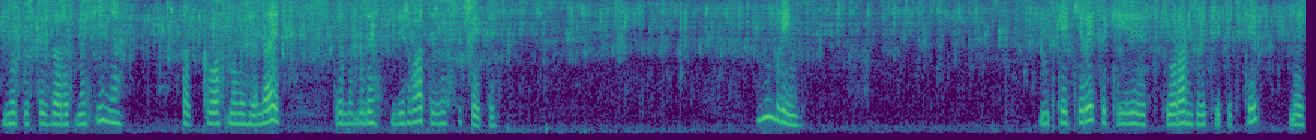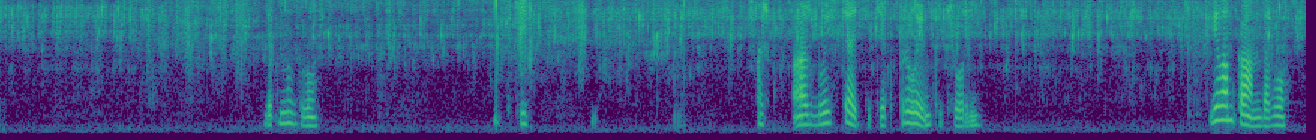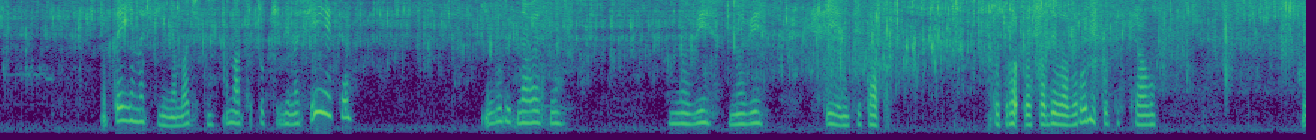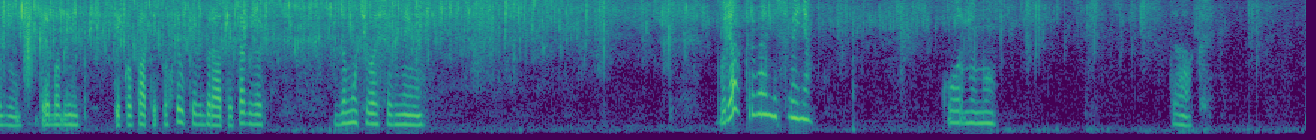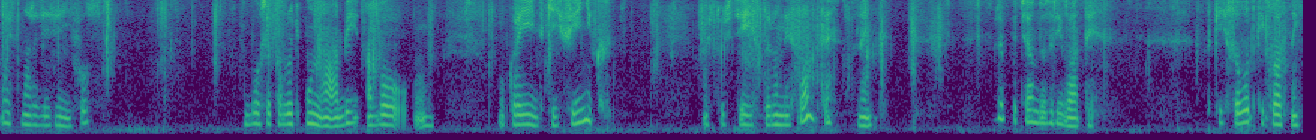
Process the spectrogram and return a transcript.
Випустив зараз насіння. Так класно виглядає. Треба буде зірвати засушити. Ну, блін. Ну, такі як рисики, такі оранжеві квіточки. Ой. Як назло. Ось Такі аж, аж блистять, такі, як прилинки чорні. Біламканда, во. Оце її насіння, бачите? Вона це тут собі насіється. І будуть на весну нові, нові сіянці. Так. Тут розсадила Вероніку пістряву. Ходжу. Треба, блін, йти копати, посилки збирати. Так же замучилася з ними. Буряк криваємо свиням. Кормимо. Так. Ось наш зізіфус. Або ще кажуть унабі, або український фінік. Ось тут з цієї сторони сонце. Гляньте. Вже почав дозрівати. Такий солодкий, класний.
